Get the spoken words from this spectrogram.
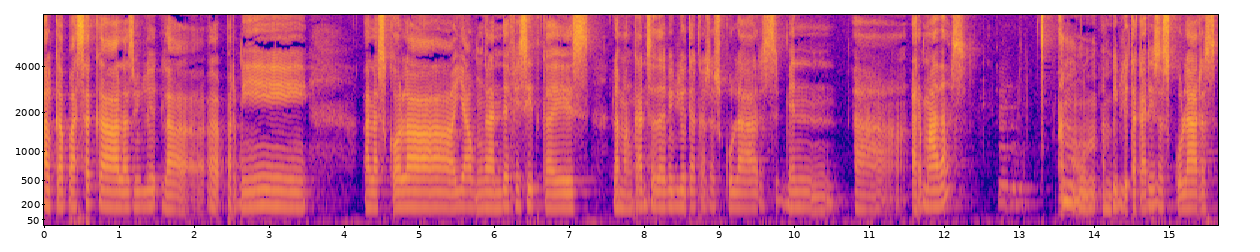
El que passa que les la, eh, per mi a l'escola hi ha un gran dèficit que és la mancança de biblioteques escolars ben eh, armades, mm-hmm. amb, amb bibliotecaris escolars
